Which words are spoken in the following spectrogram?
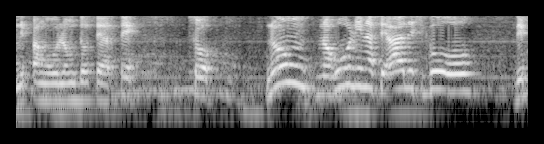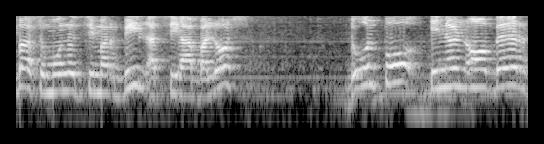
ni Pangulong Duterte. So, nung nahuli na si Alice Goo, 'di ba, sumunod si Marbil at si Abalos. Doon po tinurn over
